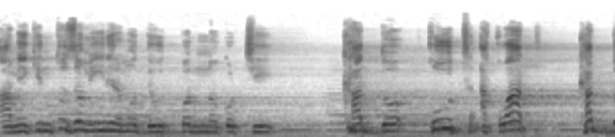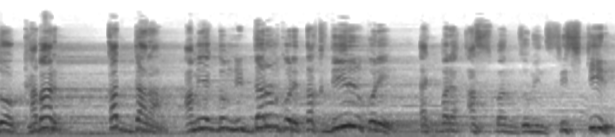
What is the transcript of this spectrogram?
আমি কিন্তু জমিনের মধ্যে উৎপন্ন করছি। খাদ্য কুথ আকওয়াত, খাদ্য, খাবার, কাদ্দারা। আমি একদম নির্ধারণ করে, তাকদির করে একবারে আসমান জমিন সৃষ্টির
